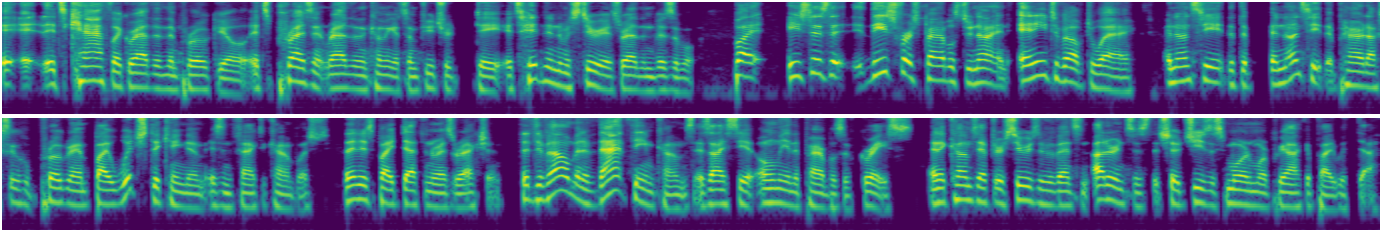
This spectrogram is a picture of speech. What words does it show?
It, it, it's Catholic rather than parochial. It's present rather than coming at some future date. It's hidden and mysterious rather than visible. But he says that these first parables do not, in any developed way, enunciate that the enunciate the paradoxical program by which the kingdom is in fact accomplished that is by death and resurrection. The development of that theme comes as i see it only in the parables of grace and it comes after a series of events and utterances that show jesus more and more preoccupied with death.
